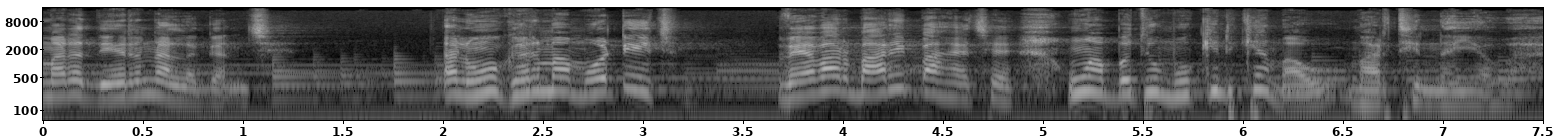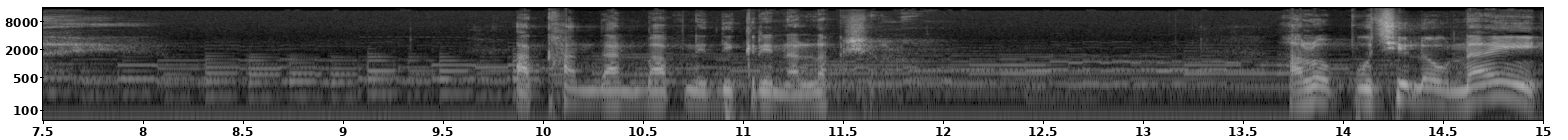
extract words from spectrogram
મારા દેરના લગ્ન છે. અને હું ઘરમાં મોટી છું. વ્યવહાર મારી પાસે છે. હું આ બધું મૂકીને કેમ આવું? મારથી નહીં અવાય. આ ખાનદાન બાપની દીકરીના લક્ષણો. હાલો, પૂછી લઉં. નહીં,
